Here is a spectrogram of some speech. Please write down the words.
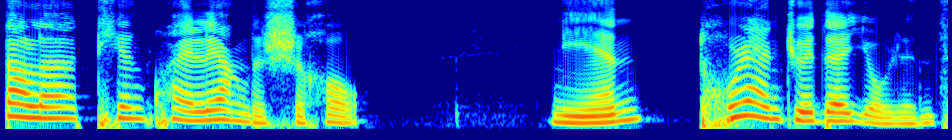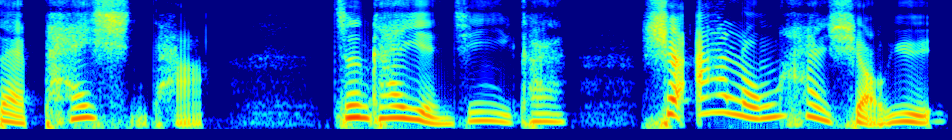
到了天快亮的时候，年。突然觉得有人在拍醒他，睁开眼睛一看，是阿龙和小玉。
